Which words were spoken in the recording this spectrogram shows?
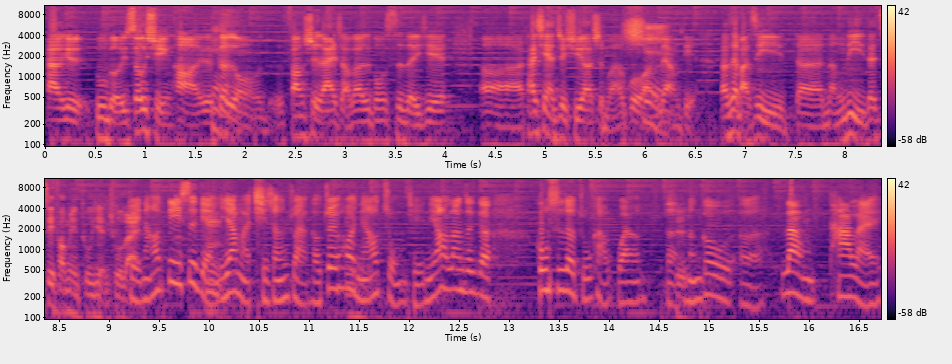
大家就 Google 去搜寻哈，有各种方式来找到这公司的一些呃，他现在最需要什么过往的亮点，然后再把自己的能力在这方面凸显出来对，。然后第四嗯点一样嘛，起承转合，最后你要总结，你要让这个公司的主考官呃能够呃让他来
